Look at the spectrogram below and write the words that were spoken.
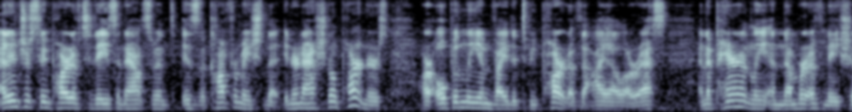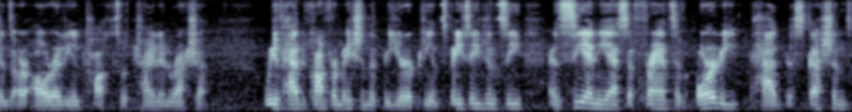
An interesting part of today's announcement is the confirmation that international partners are openly invited to be part of the ILRS, and apparently a number of nations are already in talks with China and Russia. We have had confirmation that the European Space Agency and CNES of France have already had discussions.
